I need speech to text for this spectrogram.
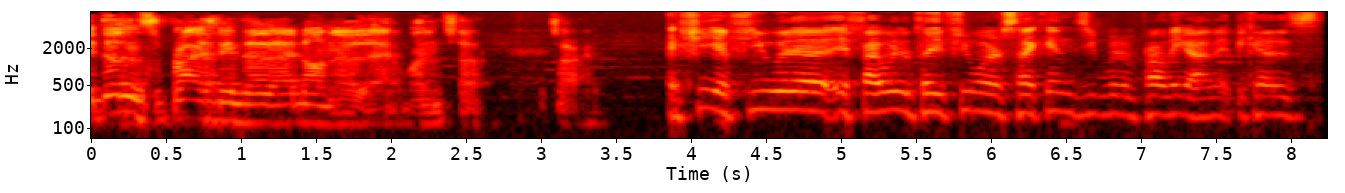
It doesn't surprise me that I don't know that one, so it's all right. Actually, if you would, have if I would have played a few more seconds, you would have probably gotten it because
